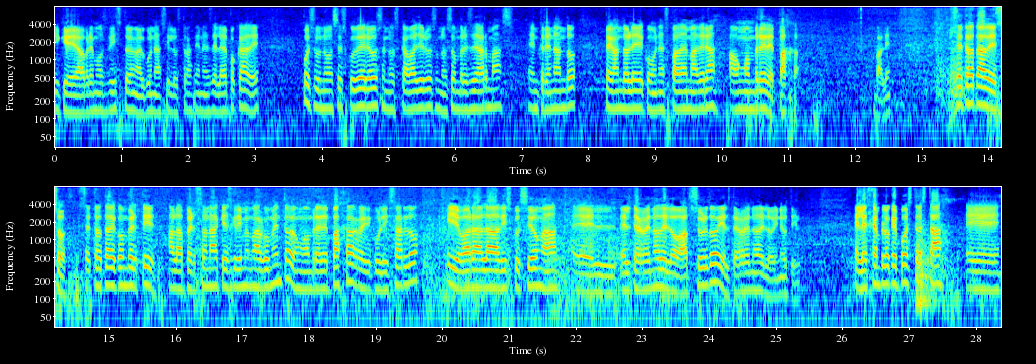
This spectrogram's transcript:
Y que habremos visto en algunas ilustraciones de la época de pues unos escuderos, unos caballeros, unos hombres de armas entrenando, pegándole con una espada de madera a un hombre de paja. ¿Vale? Se trata de eso, se trata de convertir a la persona que esgrime un argumento en un hombre de paja, ridiculizarlo y llevar a la discusión a el, terreno de lo absurdo y el terreno de lo inútil. El ejemplo que he puesto está eh,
